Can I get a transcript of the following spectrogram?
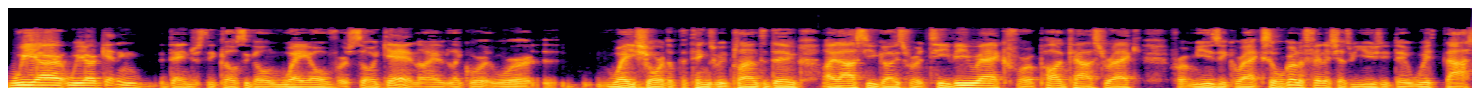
we are we are getting dangerously close to going way over. So again, I like we're we're way short of the things we plan to do. I'd ask you guys for a TV rec, for a podcast rec, for a music rec. So we're going to finish as we usually do with that,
